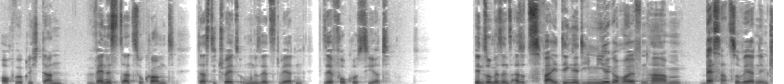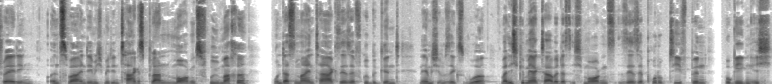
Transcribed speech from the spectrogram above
auch wirklich dann, wenn es dazu kommt, dass die Trades umgesetzt werden, sehr fokussiert. In Summe sind es also zwei Dinge, die mir geholfen haben, besser zu werden im Trading. Und zwar, indem ich mir den Tagesplan morgens früh mache und dass mein Tag sehr, sehr früh beginnt, nämlich um 6 Uhr, weil ich gemerkt habe, dass ich morgens sehr, sehr produktiv bin, wogegen ich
